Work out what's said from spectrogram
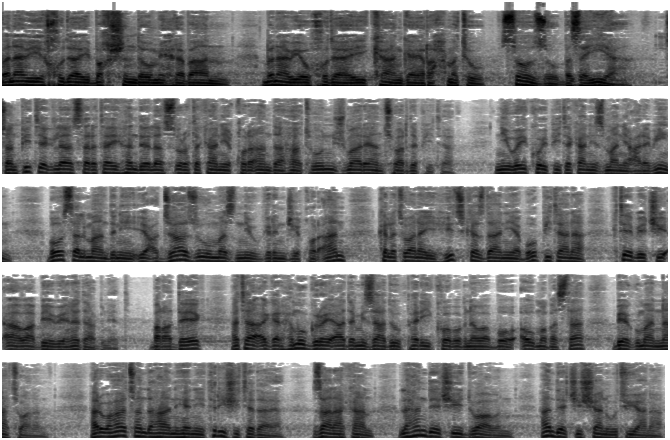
بەناوی خودای بەخشندە و میهرەبان بەناوی ئەو خودایەی کانگای ڕەحمەت و سۆز و بەزەییە. چەند پیتێک لە سەرەتای هەندێ لە سورەتەکانی قورئاندا هاتوون ژمارەیان چواردە پیتە نیوەی کۆی پیتەکانی زمانی عەرەبین بۆ سەلماندنی ئیعجاز و مەزنی و گرنگی قورئان کە لە توانای هیچ کەسدا نیە بەو پیتانە کتێبێکی ئاوا بێ وێنە دابنێت بە ڕادەیەک هەتا ئەگەر هەموو گرۆی ئادەمیزاد و پەری کۆببنەوە بۆ ئەو مەبەستە بێگومان ناتوانن هەروەها چەندەها نهێنی تریشی تێدایە زاناکان لە هەندێکی دواون هەندێکیشیان وتویانە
